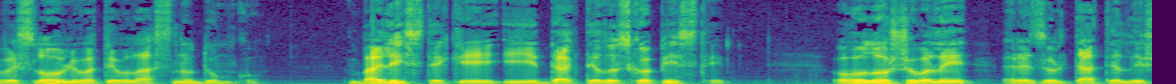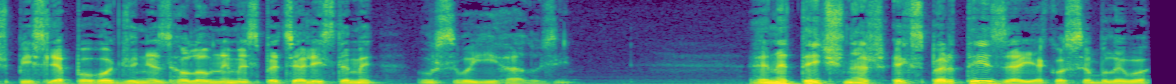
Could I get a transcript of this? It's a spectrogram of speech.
висловлювати власну думку. Балістики і дактилоскопісти оголошували результати лише після погодження з головними спеціалістами у своїй галузі. Генетична ж експертиза, як особливо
